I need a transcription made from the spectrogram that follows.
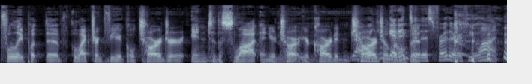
fully put the electric vehicle charger into the slot, and your char- your car didn't Yeah, charge we can a get into bit. this further if you want.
